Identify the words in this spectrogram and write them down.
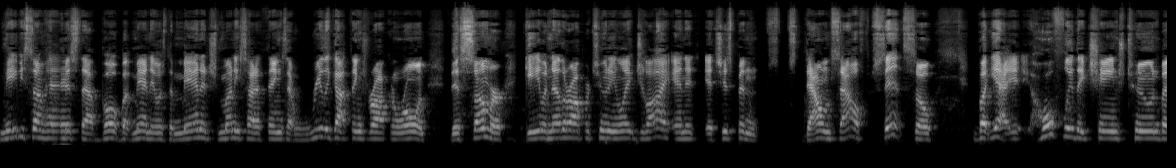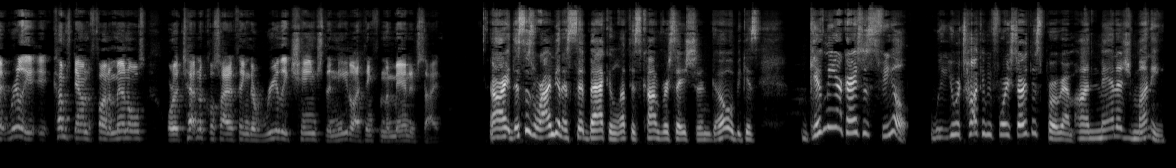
Maybe some had missed that boat, but man, it was the managed money side of things that really got things rock and rolling this summer, gave another opportunity in late July, and it, it's just been down south since. So, but yeah, it, hopefully they change tune, but really it comes down to fundamentals or the technical side of thing to really change the needle, I think, from the managed side. All right, this is where I'm going to sit back and let this conversation go because give me your guys' feel. We, you were talking before we started this program on managed money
